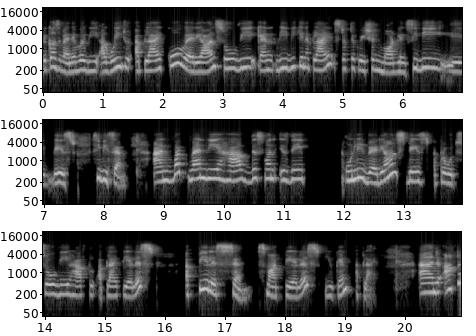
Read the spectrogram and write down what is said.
Because whenever we are going to apply covariance so we can we, we can apply structure equation modeling cb based cb-sem and but when we have this one is the only variance based approach. So we have to apply pls a pls smart pls you can apply. And after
